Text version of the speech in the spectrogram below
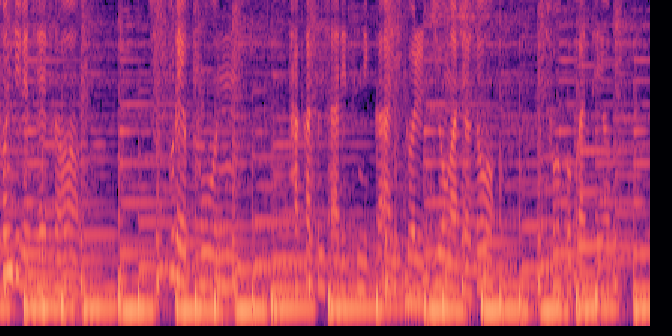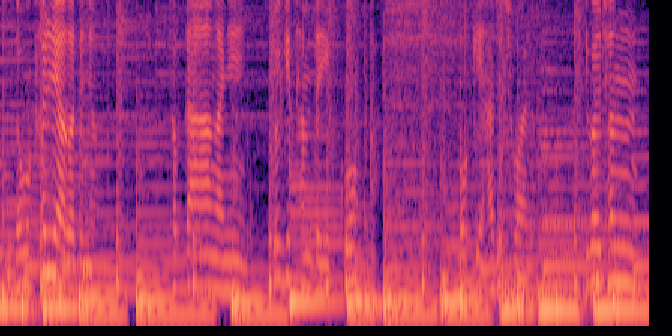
손질이 돼서 숯불에 구운 닭가슴살이 있으니까 이걸 이용하셔도 좋을 것 같아요. 편리하거든요. 적당하니 쫄깃함도 있고 먹기 아주 좋아요. 이걸 전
